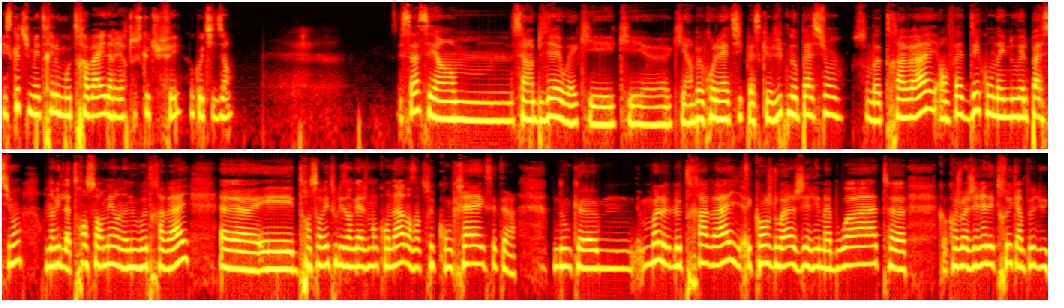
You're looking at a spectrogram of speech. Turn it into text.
Est-ce que tu mettrais le mot travail derrière tout ce que tu fais au quotidien? Ça c'est un c'est un biais ouais qui est qui est euh, qui est un peu problématique parce que vu que nos passions sont notre travail, en fait dès qu'on a une nouvelle passion, on a envie de la transformer en un nouveau travail euh, et transformer tous les engagements qu'on a dans un truc concret, etc. Donc euh, moi le, le travail c'est quand je dois gérer ma boîte, euh, quand, quand, je dois gérer des trucs un peu du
